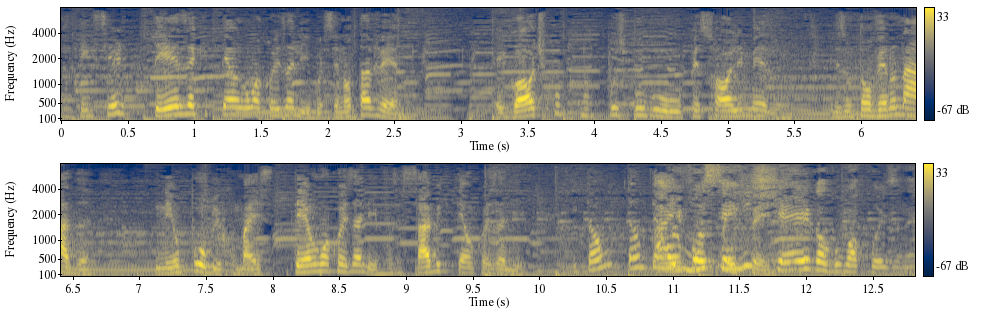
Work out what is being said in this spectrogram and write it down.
Você tem certeza que tem alguma coisa ali, você não tá vendo. É igual, tipo, o pessoal ali mesmo. Eles não estão vendo nada, nem o público, mas tem alguma coisa ali. Você sabe que tem alguma coisa ali. Então, tem um terror Aí você bem feito. enxerga alguma coisa, né?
